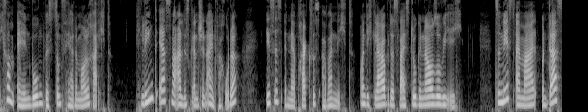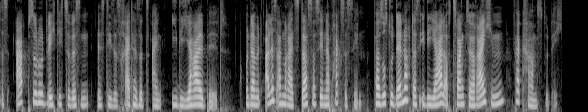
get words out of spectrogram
die vom Ellenbogen bis zum Pferdemaul reicht. Klingt erstmal alles ganz schön einfach, oder? Ist es in der Praxis aber nicht. Und ich glaube, das weißt du genauso wie ich. Zunächst einmal, und das ist absolut wichtig zu wissen, ist dieses Reitersitz ein Idealbild. Und damit alles andere als das, was wir in der Praxis sehen. Versuchst du dennoch das Ideal auf Zwang zu erreichen, verkramst du dich.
